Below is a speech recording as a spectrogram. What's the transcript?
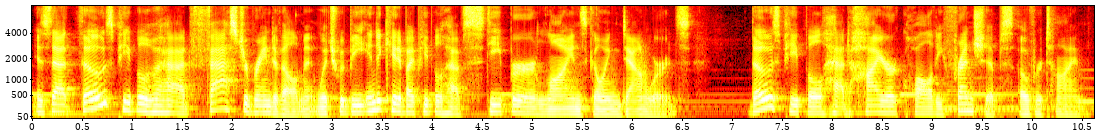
is that those people who had faster brain development, which would be indicated by people who have steeper lines going downwards, those people had higher quality friendships over time.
